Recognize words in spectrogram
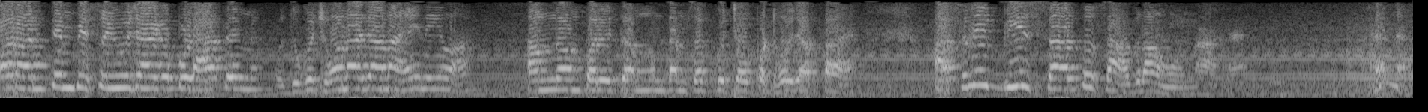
और अंतिम बीस तो यूँ जाएगा बुढ़ापे में। तो कुछ होना जाना है नहीं वहाँ। अंगम, परितम, मुंडम सब कुछ चौपट हो जाता है। असली बीस साल तो साधना होना है। है ना?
